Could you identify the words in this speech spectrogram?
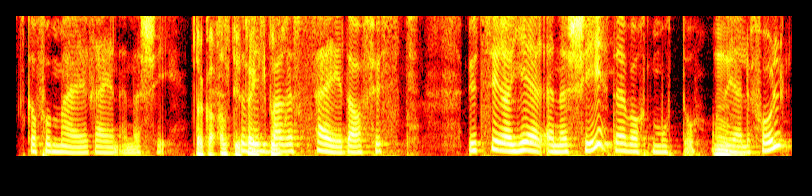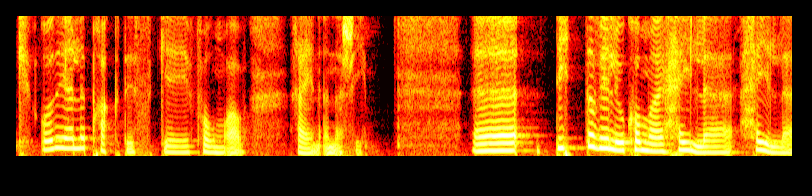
skal få mer ren energi. Dere har alltid Så jeg Så vil bare si det først. Utsira gir energi, det er vårt motto. Og det gjelder folk, og det gjelder praktisk i form av ren energi. Eh, dette vil jo komme i hele, hele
